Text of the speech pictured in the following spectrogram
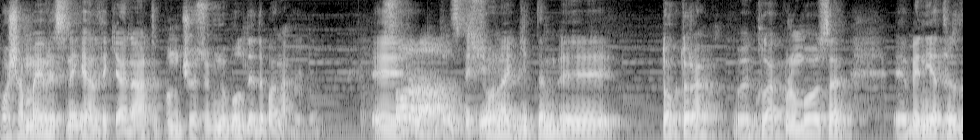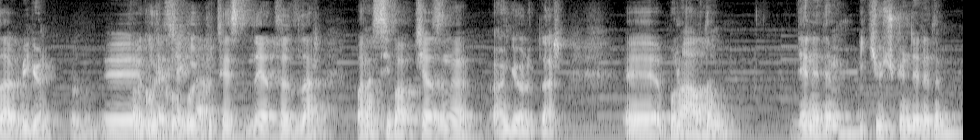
boşanma evresine geldik yani artık bunun çözümünü bul dedi bana. E, Sonra ne yaptınız peki? Sonra gittim e, doktora, e, kulak burun boğaza. E, beni yatırdılar bir gün. Hı hı. E, Uyku testi uyku, çektiler. uyku testinde yatırdılar. Bana CPAP cihazını öngördüler. E, bunu aldım, denedim, 2-3 gün denedim.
